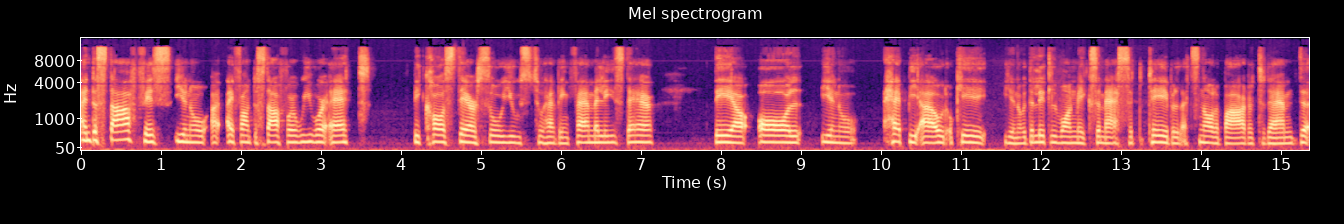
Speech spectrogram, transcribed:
and the staff is you know I, I found the staff where we were at because they're so used to having families there they are all you know happy out okay you know the little one makes a mess at the table that's not a bother to them the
